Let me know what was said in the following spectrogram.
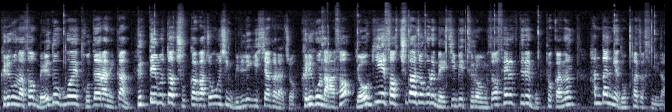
그리고 나서 매도 구간에 도달하니까 그때부터 주가가 조금씩 밀리기 시작을 하죠. 그리고 나서 여기에서 추가적으로 매집이 들어오면서 세력들의 목표가는 한 단계 높아졌습니다.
